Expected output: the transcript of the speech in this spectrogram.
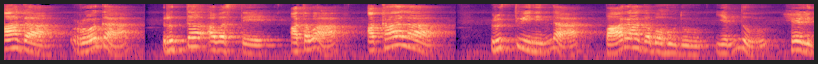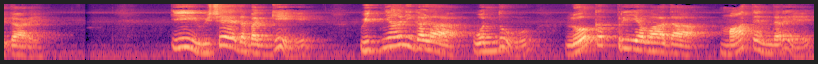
ಆಗ ರೋಗ ವೃದ್ಧ ಅವಸ್ಥೆ ಅಥವಾ ಅಕಾಲ ಋತ್ವಿನಿಂದ ಪಾರಾಗಬಹುದು ಎಂದು ಹೇಳಿದ್ದಾರೆ. ಈ ವಿಷಯದ ಬಗ್ಗೆ ವಿಜ್ಞಾನಿಗಳ ಒಂದು ಲೋಕಪ್ರಿಯವಾದ ಮಾತೆಂದರೆ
